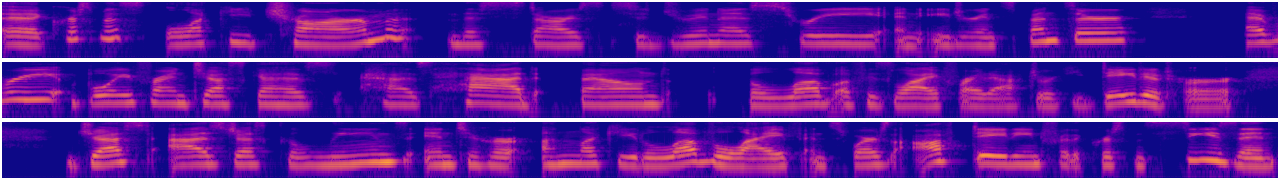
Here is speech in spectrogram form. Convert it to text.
a Christmas Lucky Charm. This stars Sidrina Sri and Adrian Spencer. Every boyfriend Jessica has has had found the love of his life right after he dated her. Just as Jessica leans into her unlucky love life and swears off dating for the Christmas season,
